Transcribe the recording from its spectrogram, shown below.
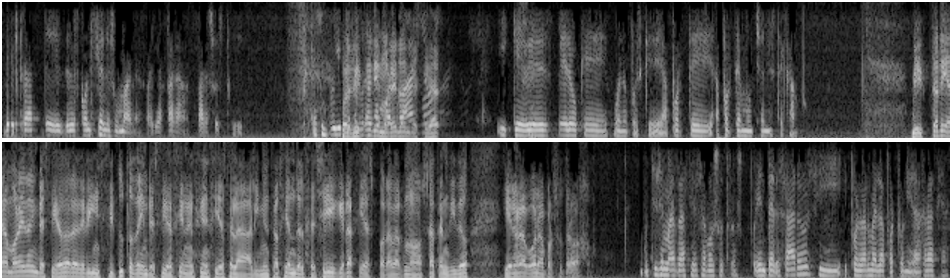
de, las condiciones humanas, vaya, para, para su estudio. Es un proyecto pues Victoria Moreno, investigadora y que espero que bueno pues que aporte aporte mucho en este campo. Victoria Moreno, investigadora del Instituto de Investigación en Ciencias de la Alimentación del CSIC, gracias por habernos atendido y enhorabuena por su trabajo. Muchísimas gracias a vosotros por interesaros y por darme la oportunidad. Gracias.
